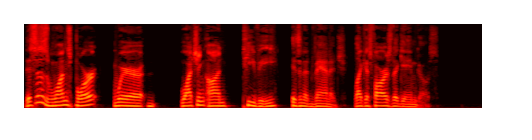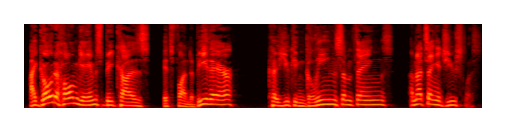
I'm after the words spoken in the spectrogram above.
This is one sport where watching on TV is an advantage, like as far as the game goes. I go to home games because it's fun to be there, because you can glean some things. I'm not saying it's useless,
